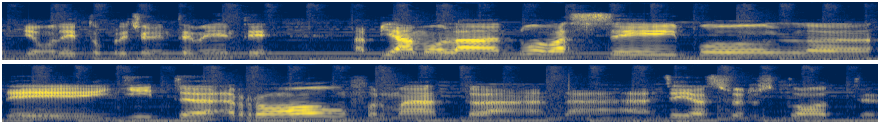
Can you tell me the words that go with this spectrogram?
abbiamo detto precedentemente. Abbiamo la nuova Sable degli Hit Raw, formata da Isaiah Scott,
